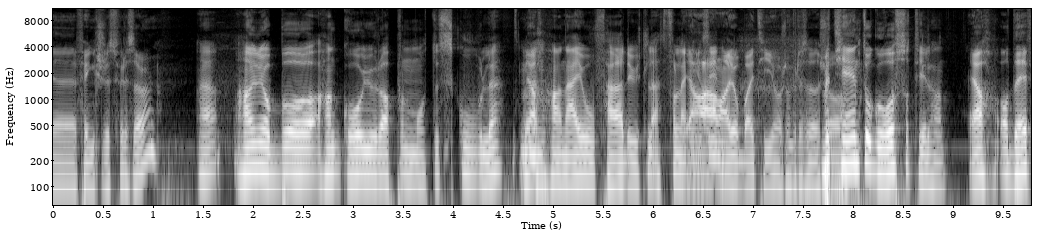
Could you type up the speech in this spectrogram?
eh, fengselsfrisøren. Ja, han jobber Han går jo da på en måte skole, men Ja. han er jo ferdig utlært for lenge Ja, han siden. har jobba i ti år som frisør. så- Betjent å gå også til han. Ja, og det,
